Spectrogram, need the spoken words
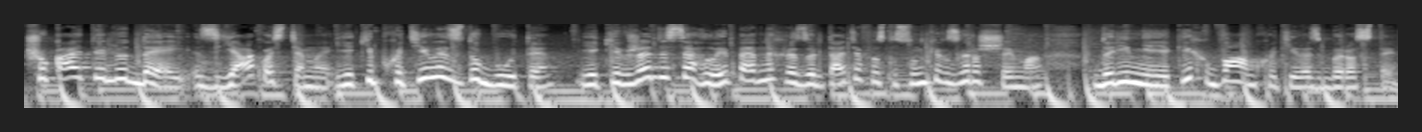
Шукайте людей з якостями, які б хотіли здобути, які вже досягли певних результатів у стосунках з грошима, до рівня яких вам хотілося би рости.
